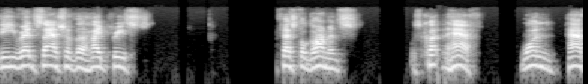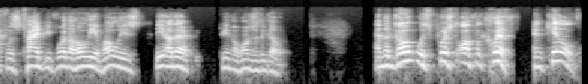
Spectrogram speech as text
The red sash of the high priest's festal garments was cut in half. One half was tied before the Holy of Holies, the other between the horns of the goat. And the goat was pushed off a cliff and killed.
